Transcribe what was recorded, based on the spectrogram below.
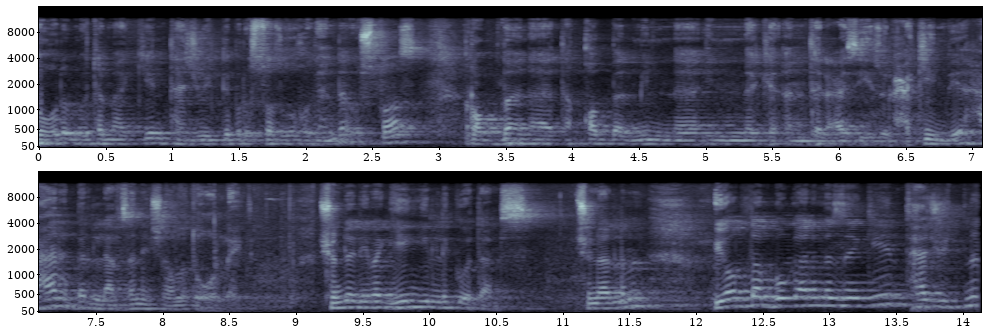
to'g'ri mutamakkin tajvidni bir ustoz o'qiganda ustoz robbana taqabbal minna innaka antal azizul hakim deya har bir lafzini inshaalloh to'g'irlaydi. Shunda demak yengillikka o'tamiz. Tushunarlimi? Yodlab bo'lganimizdan keyin tajvidni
